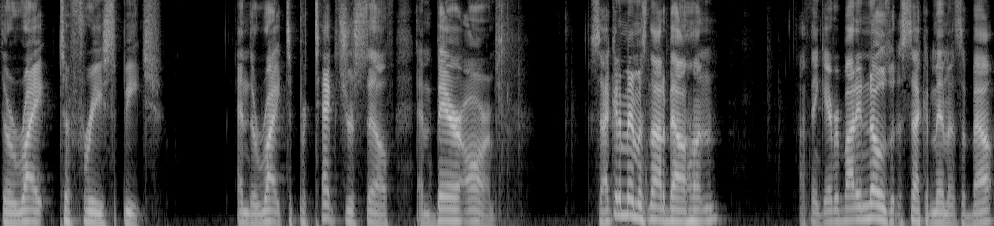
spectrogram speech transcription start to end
the right to free speech and the right to protect yourself and bear arms. Second Amendment's not about hunting. I think everybody knows what the Second Amendment's about.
